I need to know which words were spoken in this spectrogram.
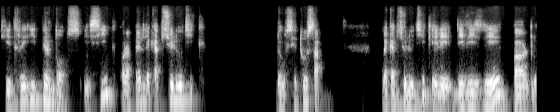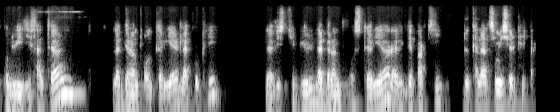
qui est très hyperdense, ici, qu'on appelle la capsule optique. Donc, c'est tout ça. La capsule optique, elle est divisée par le conduit interne, labyrinthe antérieur, la cochlée, la vestibule, labyrinthe postérieur, avec des parties de canal sémicirculaire.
